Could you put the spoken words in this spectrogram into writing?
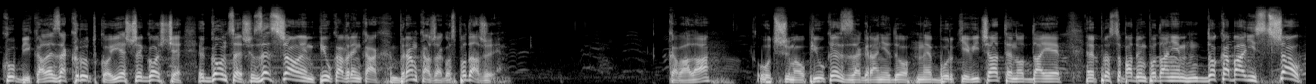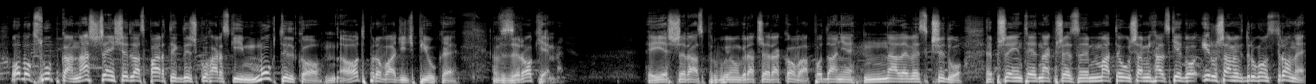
Kubik, ale za krótko. Jeszcze goście. Gącerz ze strzałem. Piłka w rękach bramkarza gospodarzy. Kabala utrzymał piłkę, zagranie do Burkiewicza. Ten oddaje prostopadłym podaniem do Kabali. Strzał obok słupka. Na szczęście dla Sparty, gdyż Kucharski mógł tylko odprowadzić piłkę wzrokiem. Jeszcze raz próbują gracze Rakowa. Podanie na lewe skrzydło. Przejęte jednak przez Mateusza Michalskiego i ruszamy w drugą stronę.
